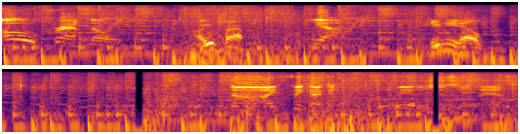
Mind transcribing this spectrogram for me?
Oh, crap, no. Are you trapped? Yeah. Do you need help? Nah, I think I can manage this little ass.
